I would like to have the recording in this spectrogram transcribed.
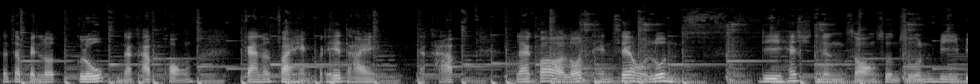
ก็จะเป็นรถกรุ๊ปนะครับของการรถไฟแห่งประเทศไทยนะครับ และก็รถเฮนเซลรุ่น DH1200BB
